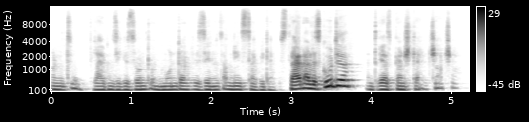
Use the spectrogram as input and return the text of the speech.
und bleiben Sie gesund und munter. Wir sehen uns am Dienstag wieder. Bis dahin alles Gute, Andreas Bernstein. Ciao, ciao.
